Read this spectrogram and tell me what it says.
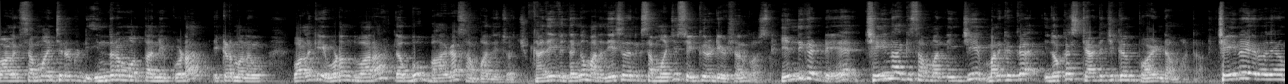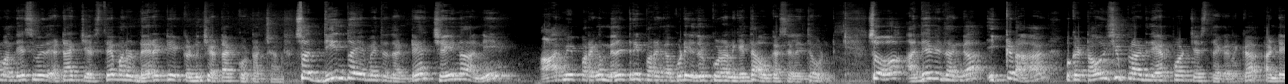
వాళ్ళకి సంబంధించినటువంటి ఇంధనం మొత్తాన్ని కూడా ఇక్కడ మనం వాళ్ళకి ఇవ్వడం ద్వారా డబ్బు బాగా సంపాదించవచ్చు. అదే విధంగా మన దేశానికి సంబంధించి సెక్యూరిటీ విషయానికి వస్తాం. ఎందుకంటే చైనాకి సంబంధించి మనకి ఒక ఇదొక స్ట్రాటజికల్ పాయింట్ అనమాట చైనా ఈ రోజైనా మన దేశం మీద అటాక్ చేస్తే మనం డైరెక్ట్ ఇక్కడ నుంచి అటాక్ కొట్టచ్చు సో దీంతో ఏమవుతుందంటే చైనాని ఆర్మీ పరంగా మిలిటరీ పరంగా కూడా ఎదుర్కోవడానికి అయితే అవకాశాలు అయితే ఉంటాయి. సో అదేవిధంగా ఇక్కడ ఒక టౌన్షిప్ లాంటిది ఏర్పాటు చేస్తే కనుక అంటే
